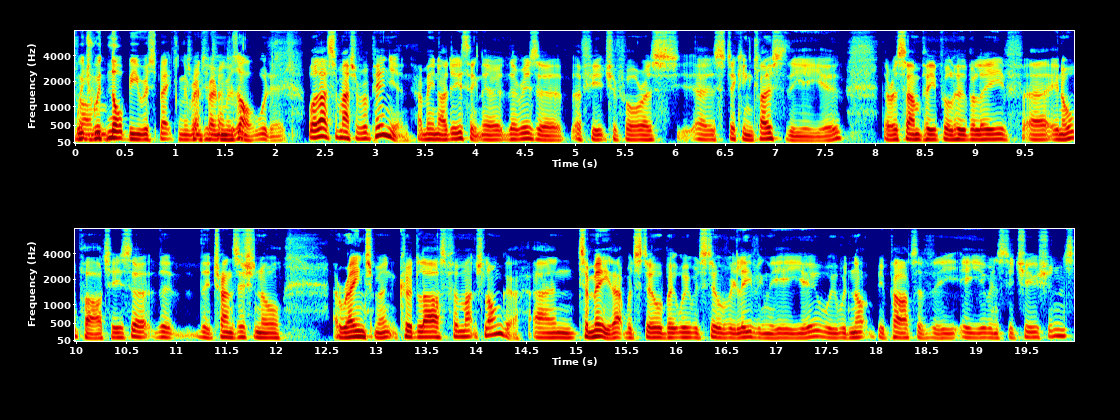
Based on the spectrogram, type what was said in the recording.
which would not be respecting the referendum result, would it? Well, that's a matter of opinion. I mean, I do think there there is a, a future for us uh, sticking close to the EU. There are some people who believe uh, in all parties that the, the transitional arrangement could last for much longer. And to me, that would still be we would still be leaving the EU. We would not be part of the EU institutions.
